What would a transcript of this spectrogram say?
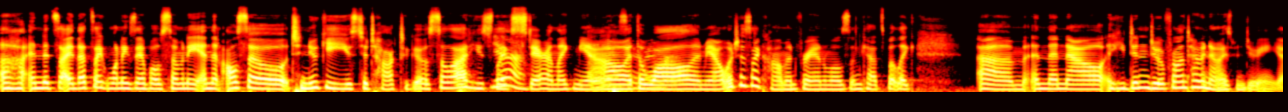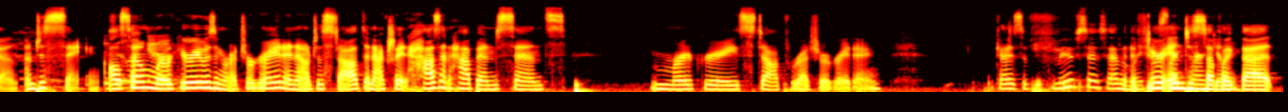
Uh, and it's I, that's like one example of so many. And then also Tanuki used to talk to ghosts a lot. He used to like Yeah. stare and like meow yes, at I the remember. wall and meow, which is like common for animals and cats. But like, um, and then now he didn't do it for a long time, and now he's been doing it again. I'm just saying. it also, like a- Mercury was in retrograde, and now it just stopped. And actually, it hasn't happened since Mercury stopped retrograding. Guys, if Move so subtly. if you're into stuff like that,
